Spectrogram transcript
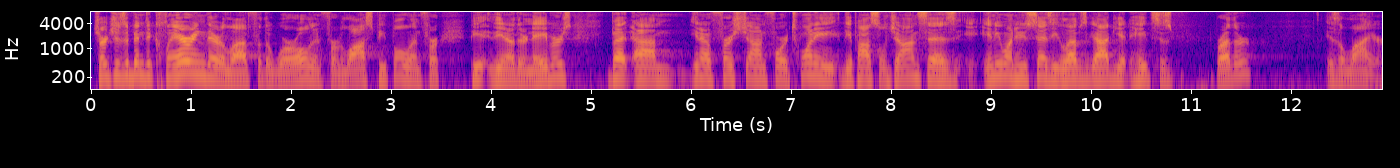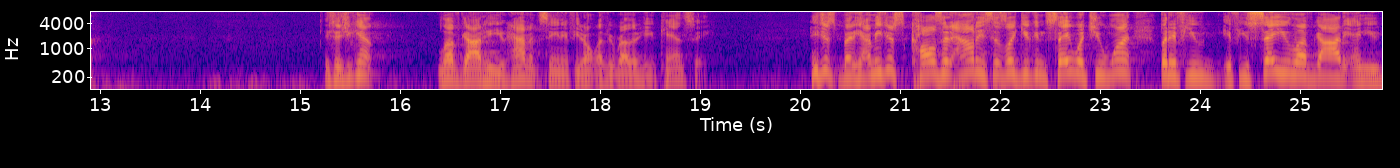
Churches have been declaring their love for the world and for lost people and for you know, their neighbors. But, um, you know, 1 John 4.20, the Apostle John says, anyone who says he loves God yet hates his brother is a liar. He says, You can't love God who you haven't seen if you don't love your brother who you can see. He just, but he, I mean, he just calls it out. He says, Look, you can say what you want, but if you if you say you love God and you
